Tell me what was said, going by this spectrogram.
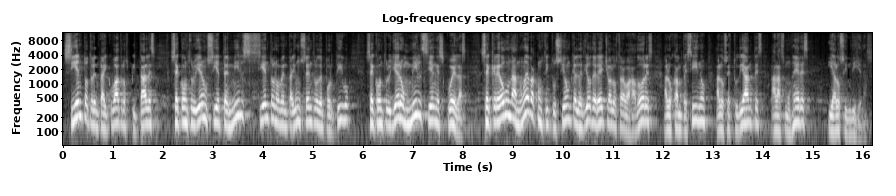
134 hospitales, se construyeron 7.191 centros deportivos, se construyeron 1.100 escuelas, se creó una nueva constitución que le dio derecho a los trabajadores, a los campesinos, a los estudiantes, a las mujeres y a los indígenas.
